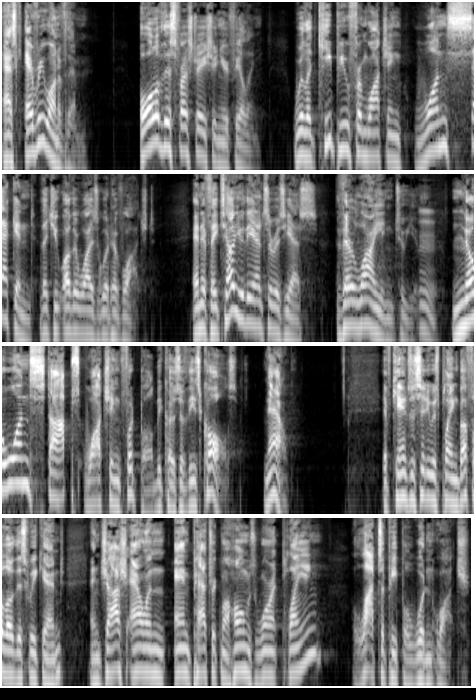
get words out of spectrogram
Ask every one of them all of this frustration you're feeling. Will it keep you from watching one second that you otherwise would have watched? And if they tell you the answer is yes, they're lying to you. Mm. No one stops watching football because of these calls. Now, if Kansas City was playing Buffalo this weekend and Josh Allen and Patrick Mahomes weren't playing, lots of people wouldn't watch.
